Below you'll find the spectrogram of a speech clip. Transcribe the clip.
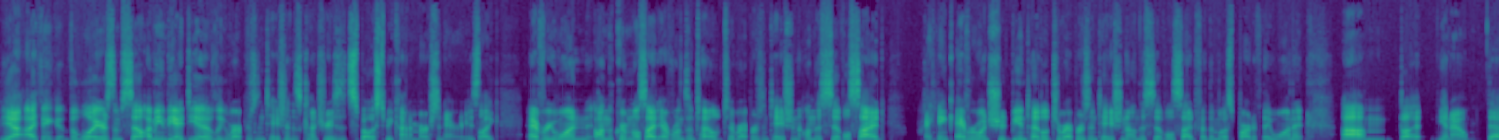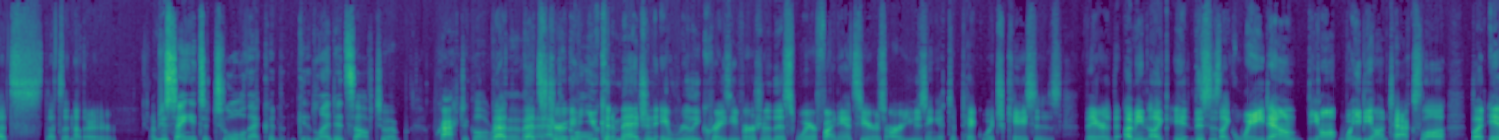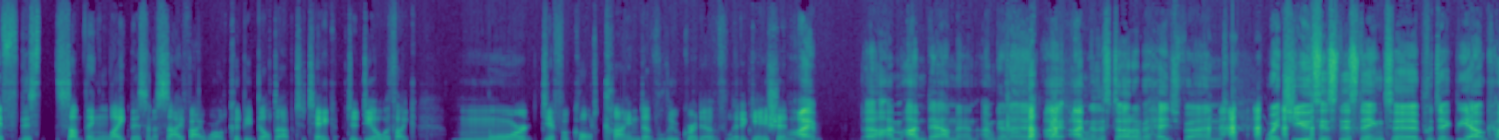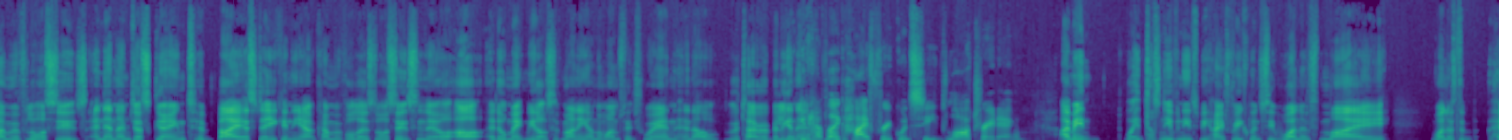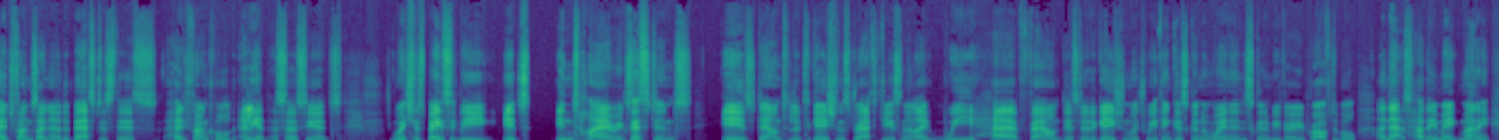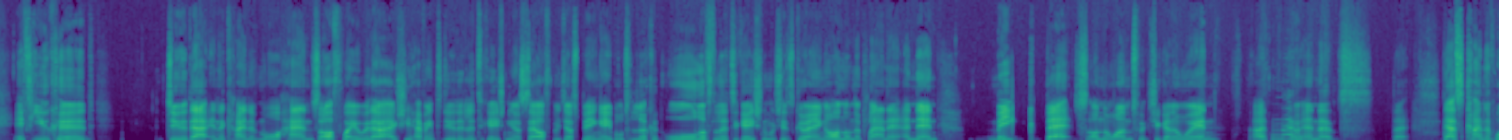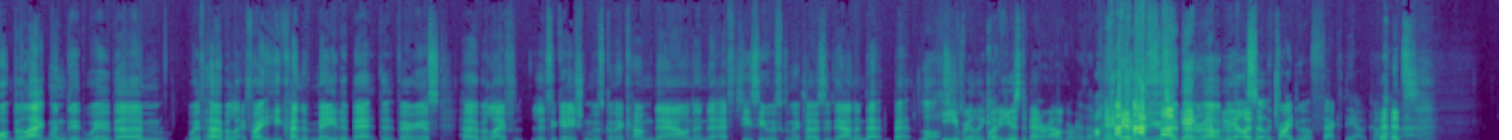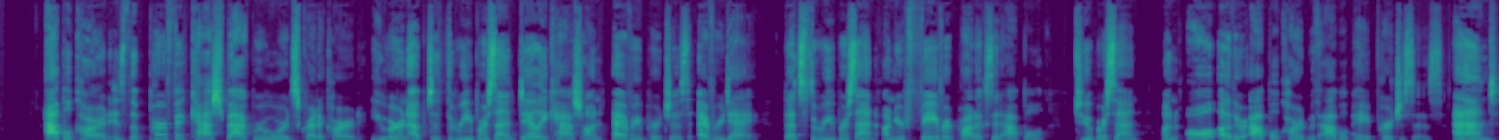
Yeah, I think the lawyers themselves. I mean, the idea of legal representation in this country is it's supposed to be kind of mercenaries. Like everyone on the criminal side, everyone's entitled to representation. On the civil side, I think everyone should be entitled to representation on the civil side for the most part if they want it. Um, but you know, that's that's another. I'm just saying it's a tool that could, could lend itself to a practical That, rather than that's an true. ethical- You can imagine a really crazy version of this where financiers are using it to pick which cases they're. I mean, like it, this is like way down beyond, way beyond tax law. But if this something like this in a sci-fi world could be built up to take to deal with like more difficult kind of lucrative litigation. I. Oh, I'm I'm down, man. I'm gonna I, I'm gonna start up a hedge fund which uses this thing to predict the outcome of lawsuits, and then I'm just going to buy a stake in the outcome of all those lawsuits, and it'll I'll, it'll make me lots of money on the ones which win, and I'll retire a billionaire. you could have like high frequency law trading. I mean, well, it doesn't even need to be high frequency. One of my one of the hedge funds I know the best is this hedge fund called Elliott Associates, which is basically its entire existence is down to litigation strategies and they're like we have found this litigation which we think is going to win and it's going to be very profitable and that's how they make money if you could do that in a kind of more hands-off way without actually having to do the litigation yourself, but just being able to look at all of the litigation which is going on on the planet and then make bets on the ones which are going to win. I don't know, man. That's that. That's kind of what Bill Ackman did with um, with Herbalife, right? He kind of made a bet that various Herbalife litigation was going to come down and the FTC was going to close it down, and that bet lost. he really could have used a better algorithm. He could have used a better algorithm. He also tried to affect the outcome of that. Apple Card is the perfect cashback rewards credit card. You earn up to 3% daily cash on every purchase every day. That's 3% on your favorite products at Apple, 2% on all other Apple Card with Apple Pay purchases, and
